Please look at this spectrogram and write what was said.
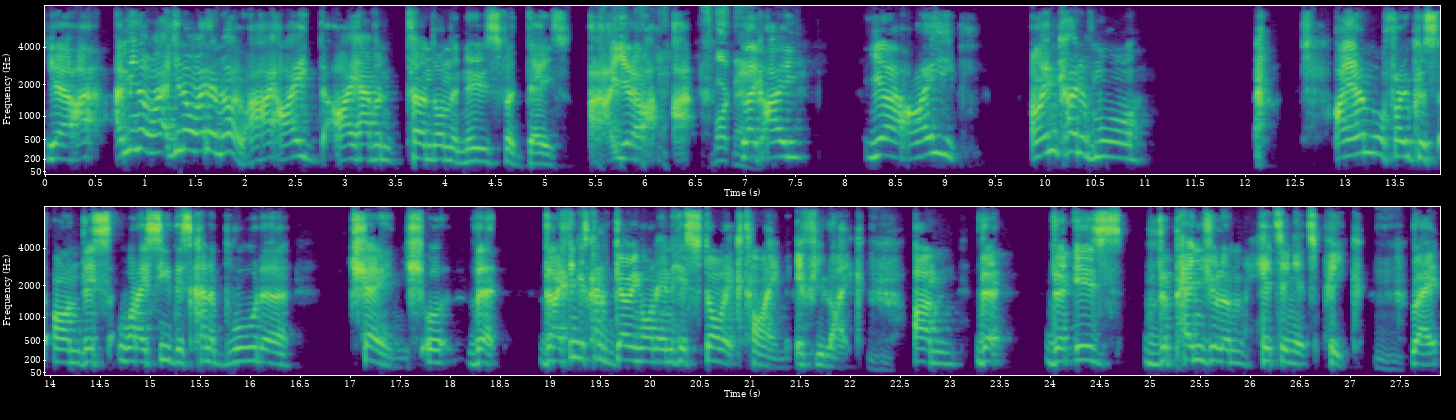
Yeah, I, I mean, no, I, you know, I don't know. I, I, I haven't turned on the news for days. I, you know, I, smart man. Like I, yeah, I, I'm kind of more. I am more focused on this. What I see this kind of broader change or that that I think is kind of going on in historic time, if you like, mm-hmm. um, that that is the pendulum hitting its peak, mm-hmm. right,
